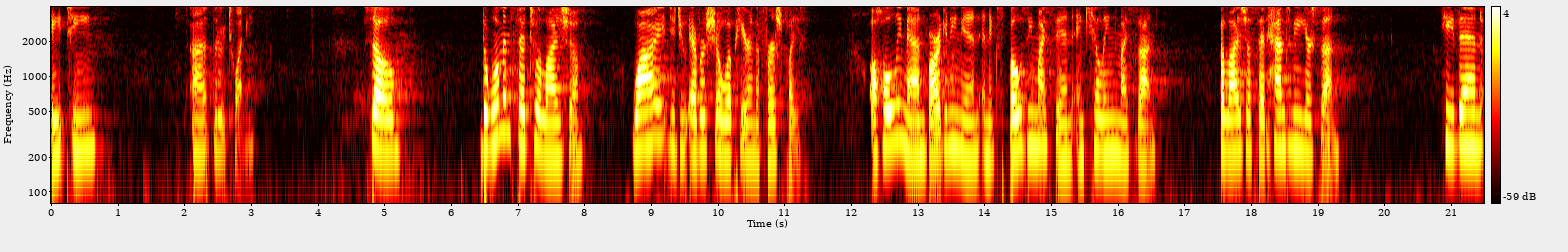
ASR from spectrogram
18 uh, through 20. So the woman said to Elijah, Why did you ever show up here in the first place? A holy man bargaining in and exposing my sin and killing my son. Elijah said, Hand me your son. He then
